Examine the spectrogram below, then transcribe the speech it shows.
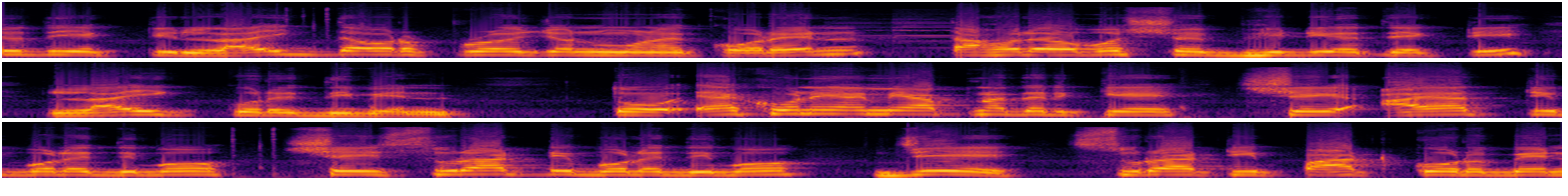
যদি একটি লাইক দেওয়ার প্রয়োজন মনে করেন, তাহলে অবশ্যই ভিডিওতে একটি লাইক করে দিবেন। তো এখনই আমি আপনাদেরকে সেই আয়াতটি বলে দিব, সেই সুরাটি বলে দিব যে সুরাটি পাঠ করবেন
